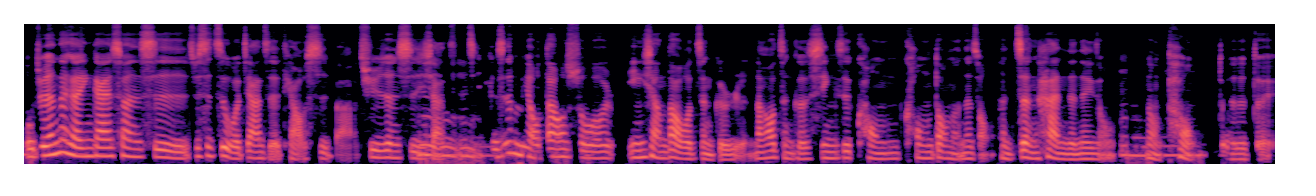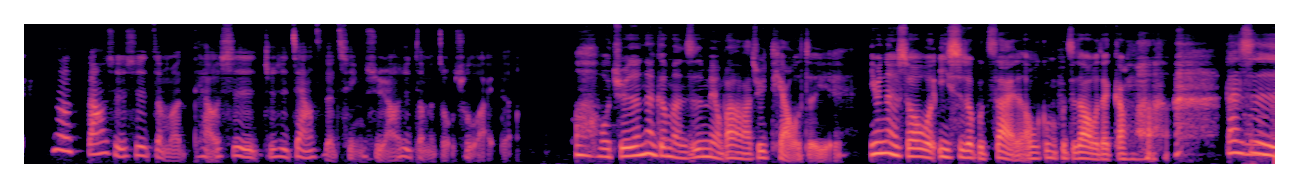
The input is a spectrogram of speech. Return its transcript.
我觉得那个应该算是就是自我价值的调试吧，去认识一下自己。可是没有到说影响到我整个人，然后整个心是空空洞的那种，很震撼的那种那种痛。对对对。那当时是怎么调试就是这样子的情绪，然后是怎么走出来的？哦，我觉得那根本是没有办法去调的耶。因为那个时候我意识都不在了，我根本不知道我在干嘛。但是，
